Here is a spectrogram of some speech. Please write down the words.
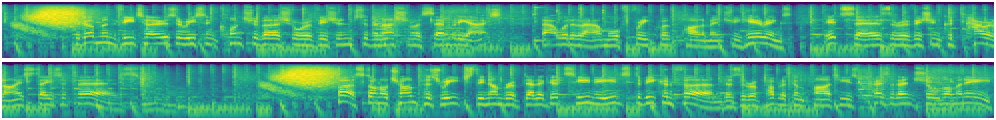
The government vetoes a recent controversial revision to the National Assembly Act that would allow more frequent parliamentary hearings. It says the revision could paralyse state affairs. First, Donald Trump has reached the number of delegates he needs to be confirmed as the Republican Party's presidential nominee.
